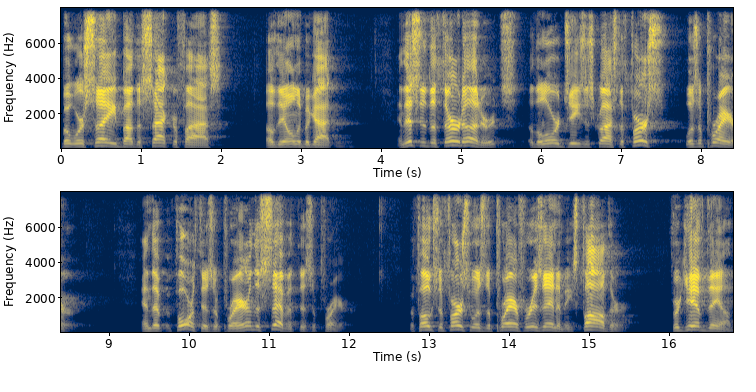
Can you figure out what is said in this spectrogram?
but we're saved by the sacrifice of the only begotten. And this is the third utterance of the Lord Jesus Christ. The first was a prayer, and the fourth is a prayer, and the seventh is a prayer. But, folks, the first was the prayer for his enemies Father, forgive them,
